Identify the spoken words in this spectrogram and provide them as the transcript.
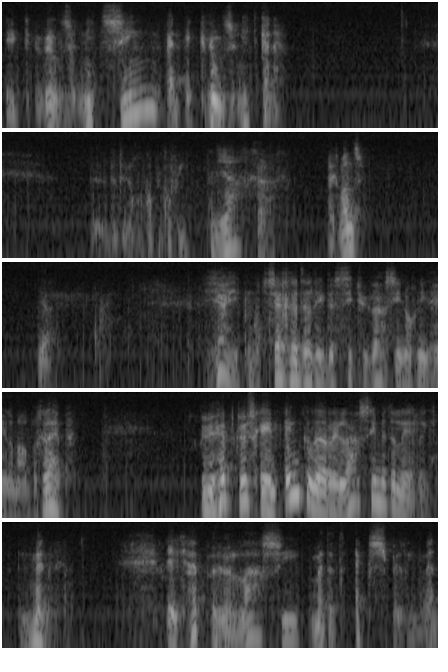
Ik wil ze niet zien en ik wil ze niet kennen. Wilt u nog een kopje koffie? Ja, graag. Wegmans? Ja. Ja, ik moet zeggen dat ik de situatie nog niet helemaal begrijp. U hebt dus geen enkele relatie met de leerlingen. Nee, meneer. Ik heb een relatie met het experiment.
